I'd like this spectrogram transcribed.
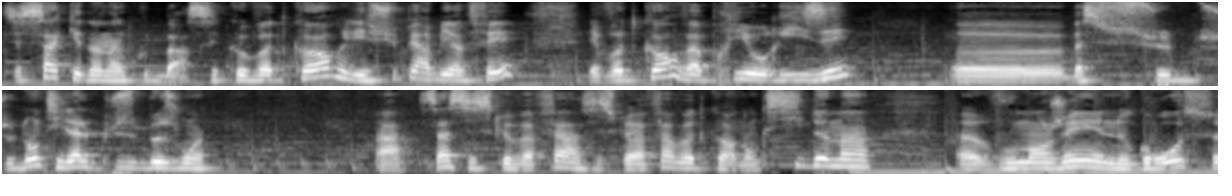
C'est ça qui donne un coup de barre. C'est que votre corps, il est super bien fait, et votre corps va prioriser euh, bah, ce, dont il a le plus besoin. Ah, ça c'est ce que va faire, c'est ce que va faire votre corps. Donc si demain vous mangez une grosse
